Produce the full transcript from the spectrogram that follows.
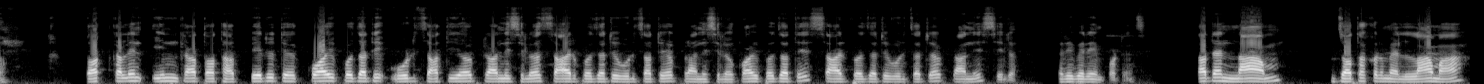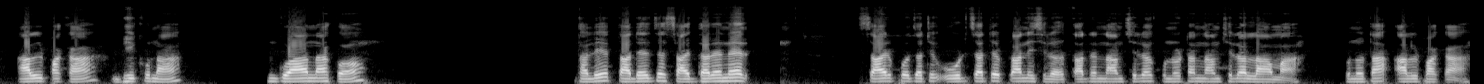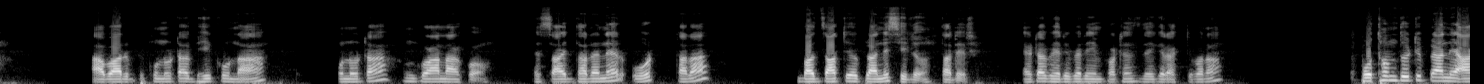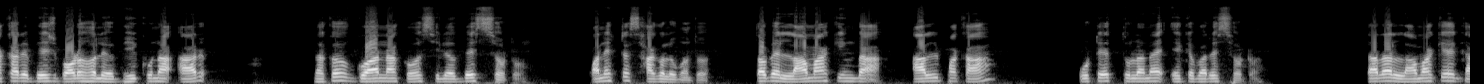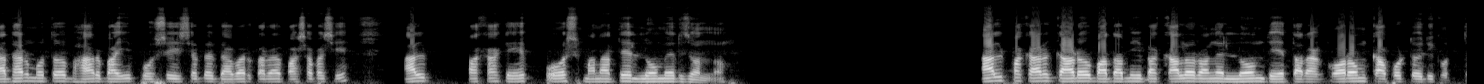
তৎকালীন ইনকা তথা পেরুতে কয় প্রজাতি উট জাতীয় প্রাণী ছিল? চার প্রজাতি উট জাতীয় প্রাণী ছিল। কয় প্রজাতি? চার প্রজাতি উট জাতীয় প্রাণী ছিল। ভেরি ভেরি ইম্পর্টেন্ট তাদের নাম যথাক্রমে লামা, আলপাকা, ভিকুনা, গুয়ানাক। তাহলে তাদের যে চার ধরনের চার প্রজাতি উট জাতীয় প্রাণী ছিল, তাদের নাম ছিল, কোনোটার নাম ছিল লামা, কোনোটা আলপাকা। আবার কোনোটা ভিকুনা কোনোটা গোয়ানাকো। চার ধরনের উট তারা বা জাতীয় প্রাণী ছিল তাদের। এটা ভেরি ভেরি ইম্পর্টেন্স দেখে রাখতে পারো। প্রথম দুটি প্রাণী আকারে বেশ বড় হলেও ভিকুনা আর দেখো গোয়ানাকো ছিল বেশ ছোট, অনেকটা ছাগলের মতো। তবে লামা কিংবা আলপাকা উটের তুলনায় একেবারে ছোট। তারা লামাকে গাধার মতো ভারবাহী পশু হিসেবে ব্যবহার করার পাশাপাশি আলপাকাকে পোষ মানাতে লোমের জন্য। আলপাকার গাঢ় বাদামি বা কালো রঙের লোম দিয়ে তারা গরম কাপড় তৈরি করত।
